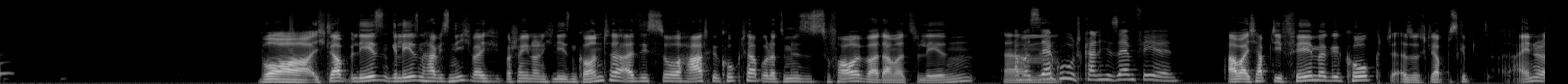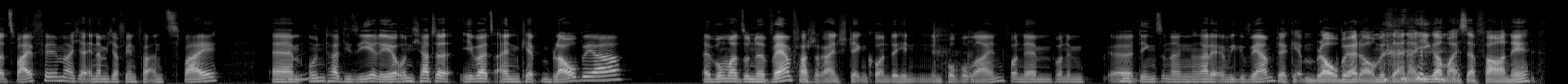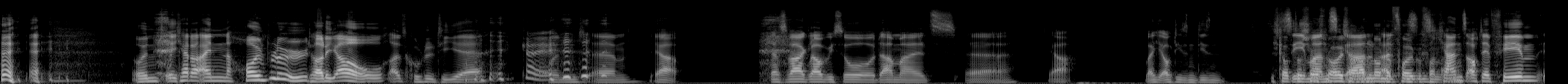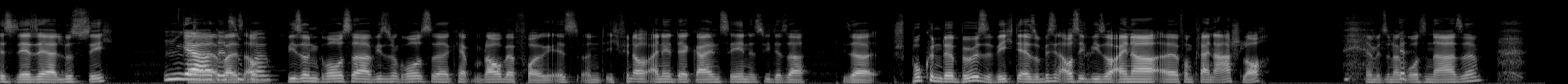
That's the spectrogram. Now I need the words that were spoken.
Boah, ich glaube, lesen, gelesen habe ich es nicht, weil ich wahrscheinlich noch nicht lesen konnte, als ich es so hart geguckt habe oder zumindest es zu faul war, damals zu lesen. Aber Ähm, sehr gut, kann ich dir sehr empfehlen. Aber ich habe die Filme geguckt, also ich glaube, es gibt ein oder zwei Filme, ich erinnere mich auf jeden Fall an zwei. Ähm, Mhm. Und halt die Serie. Und ich hatte jeweils einen Captain Blaubeer, äh, wo man so eine Wärmflasche reinstecken konnte, hinten in den Popo rein, von dem, von dem äh, Dings. Und dann hat er irgendwie gewärmt, der Captain Blaubeer da auch mit seiner Jägermeisterfahne. und ich hatte einen Hornblüt, hatte ich auch, als Kuscheltier. Geil. Und ähm, ja, das war, glaube ich, so damals, äh, ja, weil ich auch diesen, diesen Ich glaube, das mir heute Abend noch eine Folge von Ich kann an. es auch, der Film ist sehr, sehr lustig. Mm, ja, äh, der weil ist es auch super. wie so ein großer, wie so eine große Captain Blaubeer-Folge ist. Und ich finde auch eine der geilen Szenen ist, wie dieser, dieser spuckende Bösewicht, der so ein bisschen aussieht wie so einer äh, vom kleinen Arschloch. äh, mit so einer großen Nase.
